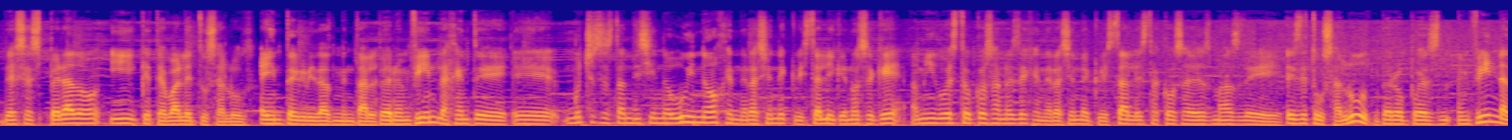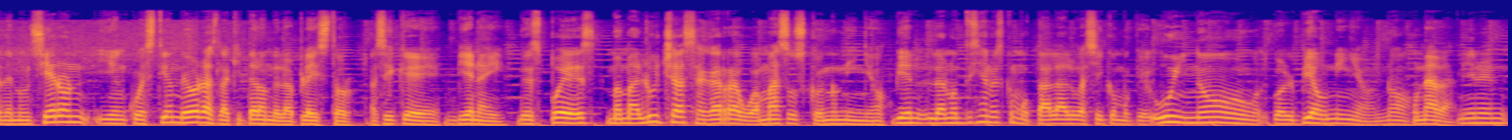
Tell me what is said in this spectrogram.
desesperado y que te vale tu salud e integridad mental. Pero en fin, la gente, eh, muchos están diciendo, uy no, generación de cristal y que no sé qué, amigo, esta cosa no es de generación de cristal, esta cosa es más de es de tu salud, pero pues en fin, la denunciaron y en cuestión de horas la quitaron de la Play Store, así que bien ahí. Después, Mamalucha se agarra guamazos con un niño. Bien, la noticia no es como tal algo así como que, uy, no, golpeó a un niño, no, nada. Miren,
